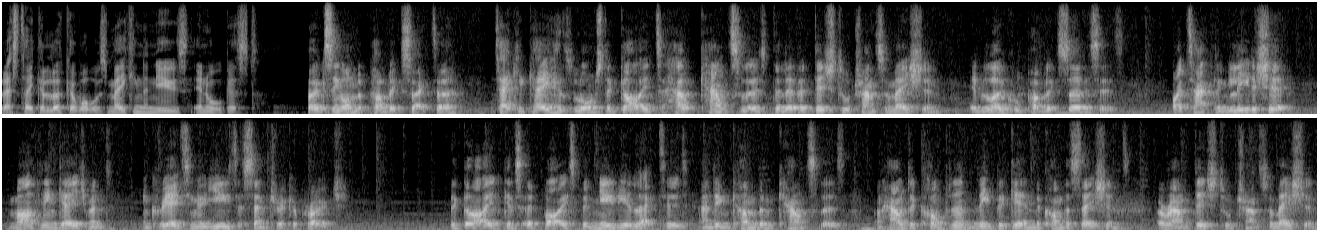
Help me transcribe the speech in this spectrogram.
let's take a look at what was making the news in August. Focusing on the public sector, Tech UK has launched a guide to help councillors deliver digital transformation in local public services by tackling leadership, market engagement, and creating a user centric approach. The guide gives advice for newly elected and incumbent councillors on how to confidently begin the conversations around digital transformation.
